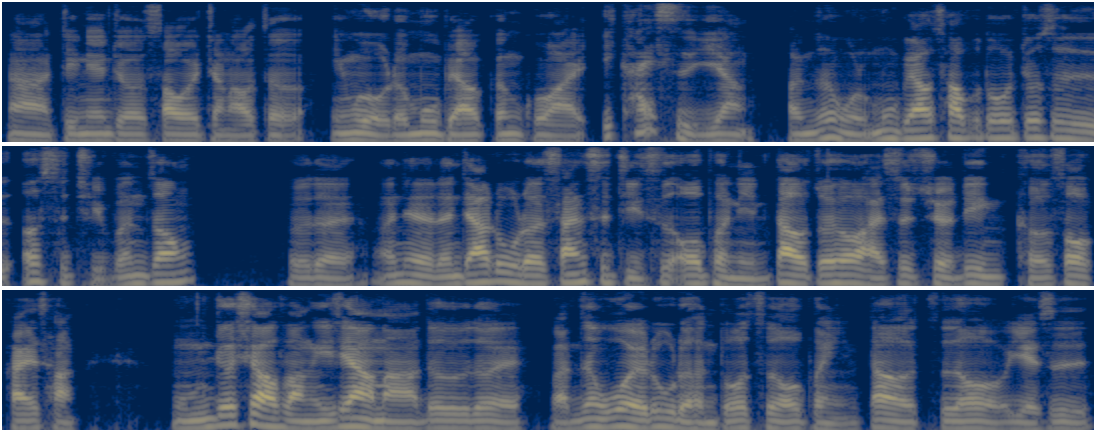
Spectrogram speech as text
那今天就稍微讲到这，因为我的目标跟国外一开始一样，反正我的目标差不多就是二十几分钟，对不对？而且人家录了三十几次 opening，到最后还是决定咳嗽开场。我们就效仿一下嘛，对不对？反正我也录了很多次 opening，到了之后也是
